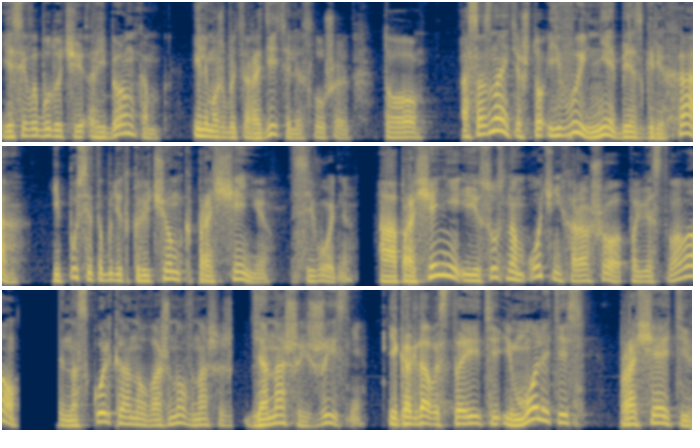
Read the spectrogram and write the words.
Если вы, будучи ребенком, или, может быть, родители слушают, то осознайте, что и вы не без греха, и пусть это будет ключом к прощению сегодня. А о прощении Иисус нам очень хорошо повествовал, насколько оно важно в нашей, для нашей жизни. И когда вы стоите и молитесь, Прощайте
